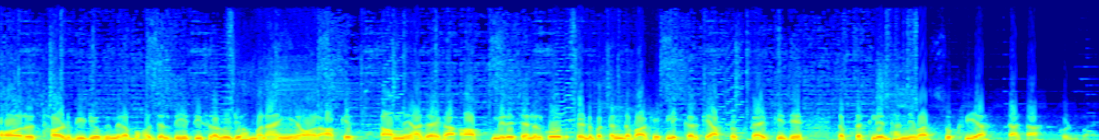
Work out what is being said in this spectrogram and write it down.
और थर्ड वीडियो भी मेरा बहुत जल्दी ही तीसरा वीडियो हम बनाएँगे और आपके सामने आ जाएगा। आप मेरे चैनल को रेड बटन दबा के क्लिक करके आप सब्सक्राइब कीजिए। तब तक के लिए धन्यवाद। शुक्रिया। टाटा। गुड बाय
